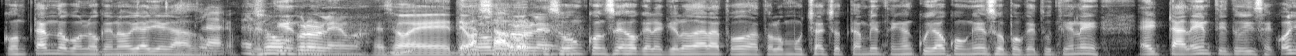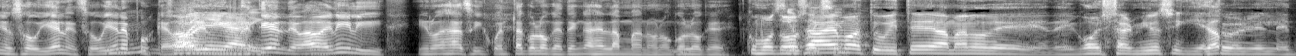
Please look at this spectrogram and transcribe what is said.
contando con lo que no había llegado. Claro. ¿Me Eso es un problema. Eso es devastador. problema. Eso es un consejo que le quiero dar a todos, a todos los muchachos también. Tengan cuidado con eso, porque tú tienes el talento y tú dices, coño, eso viene, eso viene porque Eso va a va a venir, llegar. ¿me entiendes? Va a venir y, y no es así. Cuenta con lo que tengas en las manos, no con lo que... Como todos 100%. sabemos, estuviste de la mano de, de Gold Star Music y Yep. Héctor, el,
